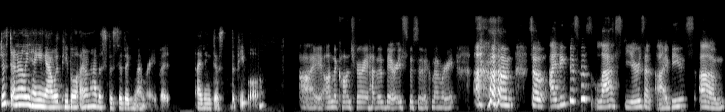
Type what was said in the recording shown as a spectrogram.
just generally hanging out with people. I don't have a specific memory, but I think just the people. I, on the contrary, have a very specific memory. Um, so I think this was last year's at Ivy's. Um,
